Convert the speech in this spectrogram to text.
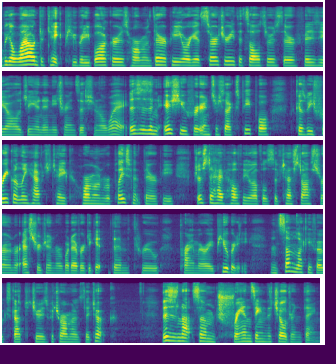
be allowed to take puberty blockers, hormone therapy, or get surgery that alters their physiology in any transitional way. This is an issue for intersex people because we frequently have to take hormone replacement therapy just to have healthy levels of testosterone or estrogen or whatever to get them through primary puberty. And some lucky folks got to choose which hormones they took. This is not some transing the children thing.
